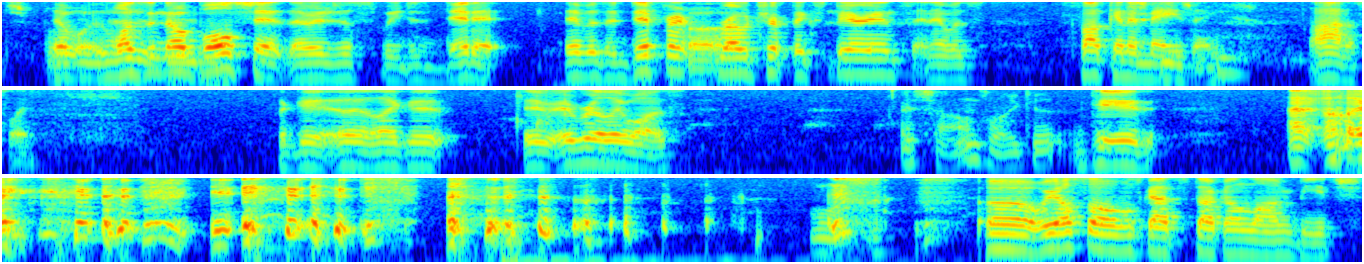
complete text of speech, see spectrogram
Just It fucking did wasn't no bullshit. There was just we just did it. It was a different Uh, road trip experience, and it was fucking amazing. Honestly, like it, uh, like it, it, it really was, It sounds like it. dude. I, like? uh, we also almost got stuck on Long Beach,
